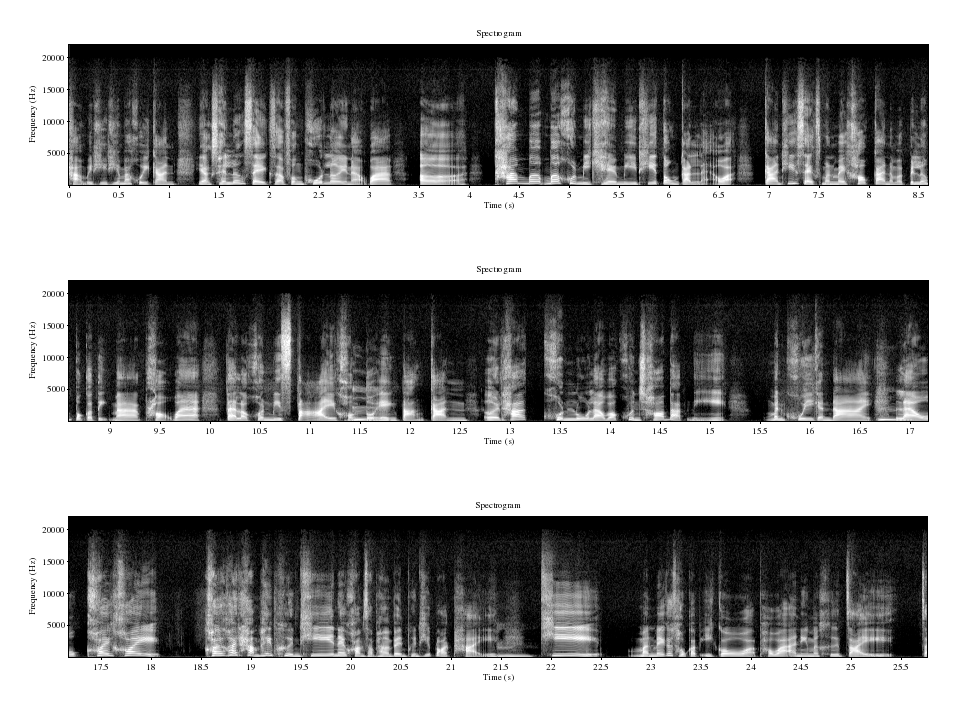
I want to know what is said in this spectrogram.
หาวิธีที่มาคุยกัน อย่างเช่นเรื่องเซ็กส์อะเฟิงพูดเลยนะว่า เออ ถ้าเมื่อเมื่อคุณมีเคมีที่ตรงกันแล้วอะการที่เซ็กส์มันไม่เข้ากันอะมันเป็นเรื่องปกติมาก เพราะว่าแต่ละคนมีสไตล์ของตัวเองต่างกัน เออ ถ้าคุณรู้แล้วว่าคุณชอบแบบนี้ มันคุยกันได้ แล้วค่อยๆค่อยๆทำให้พื้นที่ในความสัมพันธ์มันเป็นพื้นที่ปลอดภัยอืมที่มันไม่กระทบกับอีโก้อะเพราะว่าอันนี้มันคือใจใจ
